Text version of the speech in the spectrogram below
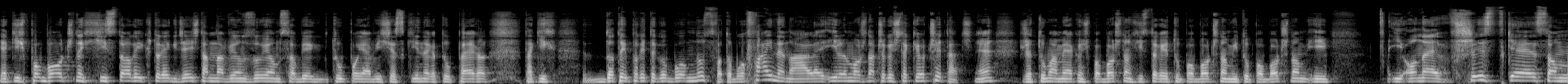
jakichś pobocznych historii, które gdzieś tam nawiązują sobie, tu pojawi się Skinner, tu Pearl, takich, do tej pory tego było mnóstwo, to było fajne, no ale ile można czegoś takiego czytać, nie? Że tu mamy jakąś poboczną historię, tu poboczną i tu poboczną i i one wszystkie są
